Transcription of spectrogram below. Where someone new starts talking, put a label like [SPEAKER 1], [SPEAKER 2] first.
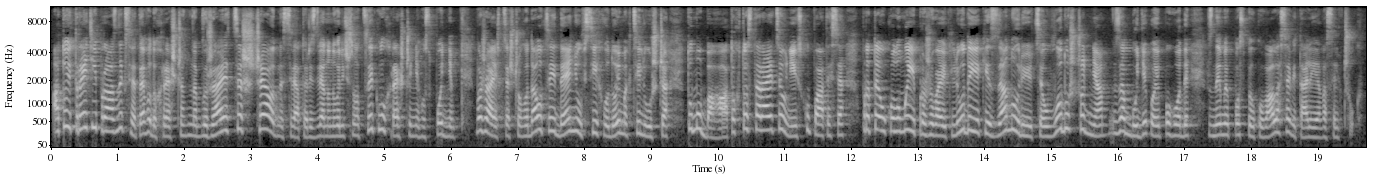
[SPEAKER 1] А той третій праздник святе водохреща. Наближається ще одне свято різдвяно-новорічного циклу хрещення Господнє. Вважається, що вода у цей день у всіх водоймах цілюща, тому багато хто старається у ній скупатися. Проте у Коломиї проживають люди, які занурюються у воду щодня за будь-якої погоди. З ними поспілкувалася Віталія Васильчук.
